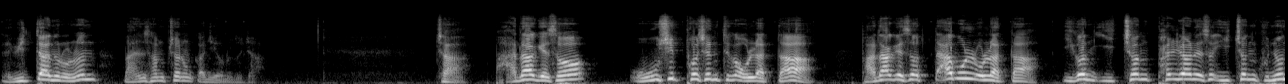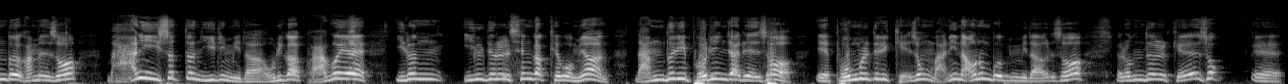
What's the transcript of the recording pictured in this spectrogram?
윗단으로는 13,000원까지 열어두자. 자, 바닥에서 50%가 올랐다. 바닥에서 더블 올랐다. 이건 2008년에서 2009년도에 가면서 많이 있었던 일입니다. 우리가 과거에 이런 일들을 생각해 보면 남들이 버린 자리에서 예, 보물들이 계속 많이 나오는 법입니다. 그래서 여러분들 계속 예,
